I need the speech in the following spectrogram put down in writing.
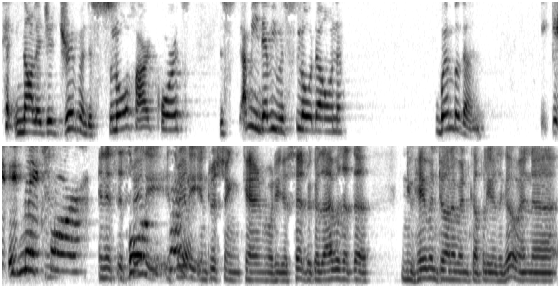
technology driven. The slow hard courts. I mean, they've even slowed down Wimbledon. It, it, makes for and it's it's really it's really interesting, Karen, what you just said because I was at the New Haven tournament a couple years ago, and uh,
